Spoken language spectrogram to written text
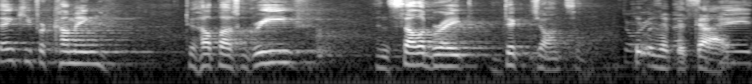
Thank you for coming to help us grieve and celebrate Dick Johnson. He was a good guy.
